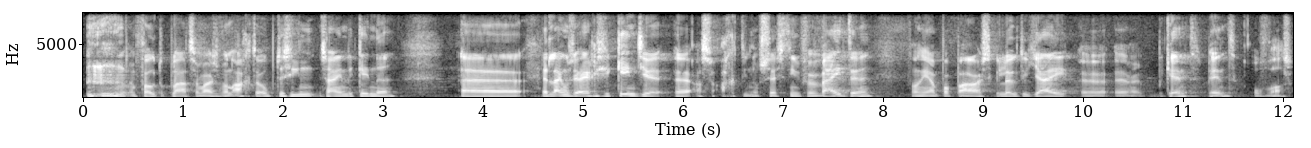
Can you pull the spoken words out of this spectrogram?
een foto plaatsen waar ze van achter op te zien zijn, de kinderen. Eh, het lijkt me zo erg als je kindje, eh, als ze 18 of 16, verwijten van ja, papa, hartstikke leuk dat jij eh, bekend bent of was.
